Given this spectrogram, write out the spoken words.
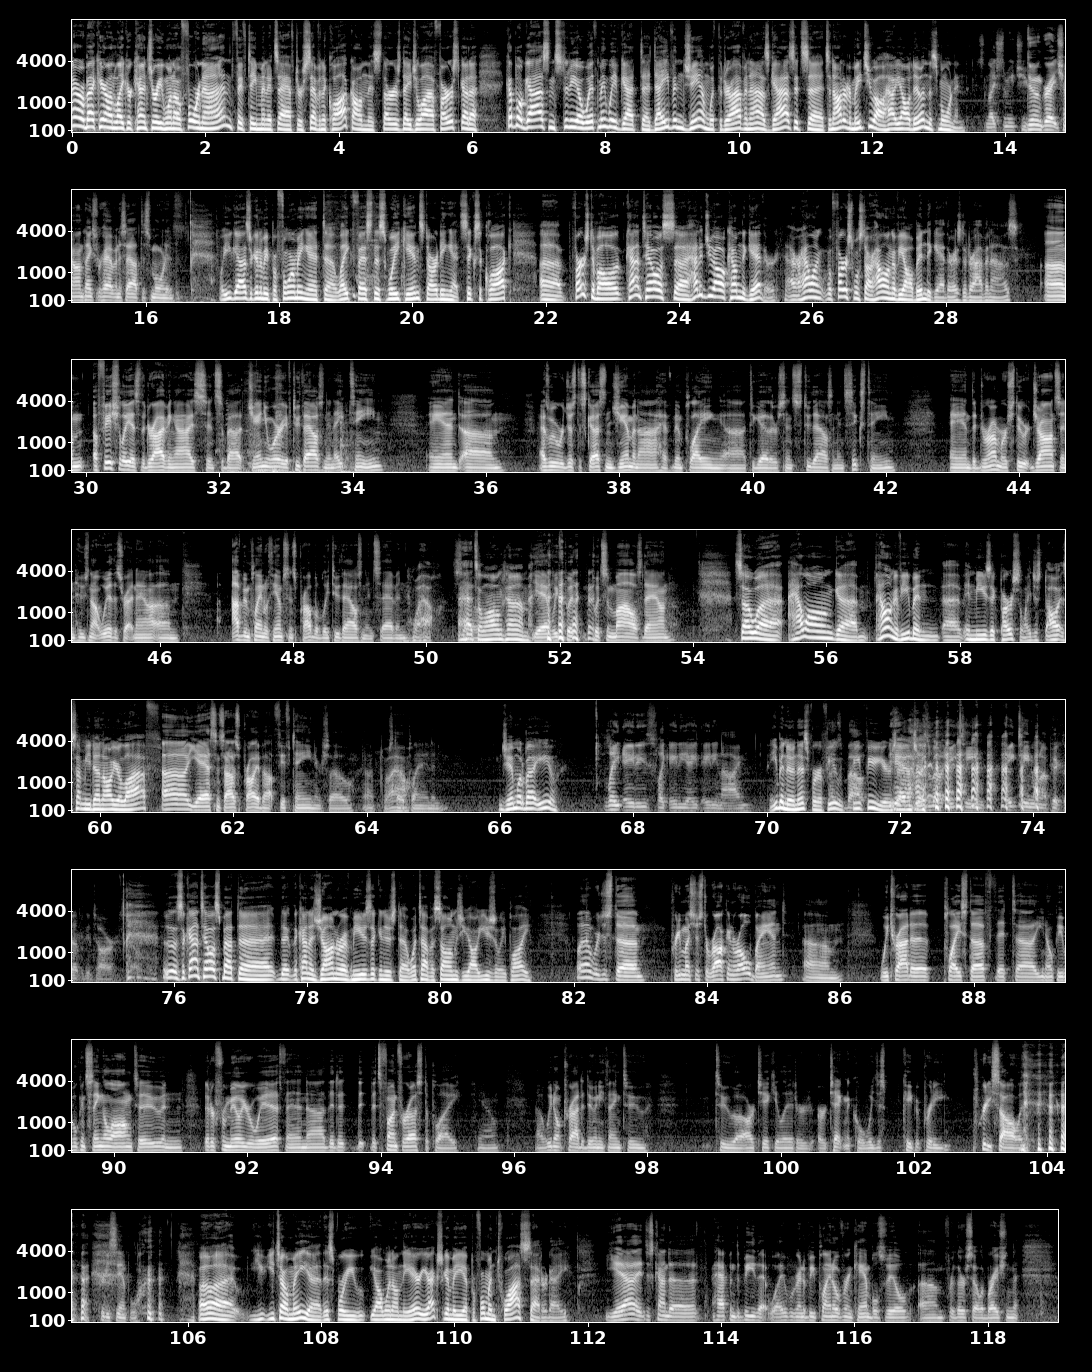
Now we're back here on Laker Country 1049, 15 minutes after 7 o'clock on this Thursday, July 1st. Got a couple of guys in studio with me. We've got uh, Dave and Jim with the Driving Eyes. Guys, it's, uh, it's an honor to meet you all. How y'all doing this morning? It's nice to meet you. Doing great, Sean. Thanks for having us out this morning. Well, you guys are going to be performing at uh, Lake Fest this weekend starting at 6 o'clock. Uh, first of all, kind of tell us uh, how did you all come together? Or how long? Well, first we'll start. How long have you all been together as the Driving Eyes? Um, officially as the Driving Eyes since about January of 2018. And um, as we were just discussing, Jim and I have been playing uh, together since 2016. And the drummer, Stuart Johnson, who's not with us right now, um, I've been playing with him since probably 2007. Wow. So- That's a long time. Yeah, we've put, put some miles down. So, uh, how long? Um, how long have you been uh, in music personally? Just all, something you done all your life? Uh, yeah, since I was probably about 15 or so, I Wow. started playing. And Jim, what about you? Late 80s, like 88, 89. You've been doing this for a few about- few, few years, Yeah, I haven't was about 18, 18 when I picked up the guitar. So. you? So, kind of tell us about the the, the kind of genre of music and just uh, what type of songs you all usually play. Well, we're just uh, pretty much just a rock and roll band. Um, we try to play stuff that uh, you know people can sing along to and that are familiar with, and uh, that, it, that that's fun for us to play. You know, uh, we don't try to do anything too too uh, articulate or, or technical. We just keep it pretty pretty solid, pretty simple. Uh, you you told me uh, this before you y'all went on the air. You're actually going to be uh, performing twice Saturday. Yeah, it just kind of happened to be that way. We're going to be playing over in Campbellsville um, for their celebration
